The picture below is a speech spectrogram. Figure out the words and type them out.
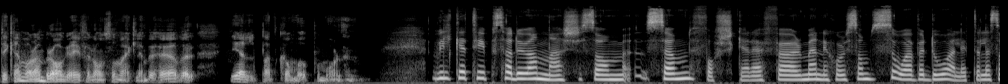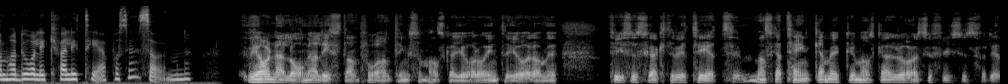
det kan vara en bra grej för de som verkligen behöver hjälp att komma upp på morgonen. Vilka tips har du annars som sömnforskare för människor som sover dåligt eller som har dålig kvalitet på sin sömn? Vi har den här långa listan på allting som man ska göra och inte göra med fysisk aktivitet. Man ska tänka mycket, man ska röra sig fysiskt för det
